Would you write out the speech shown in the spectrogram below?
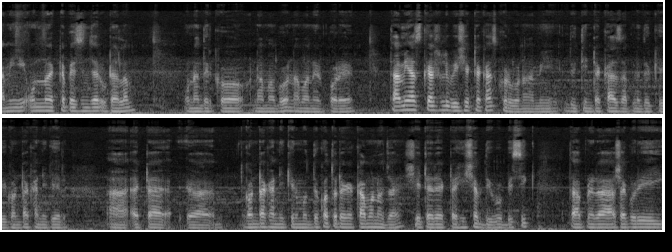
আমি অন্য একটা প্যাসেঞ্জার উঠালাম ওনাদেরকেও নামাবো, নামানোর পরে, তো আমি আজকে আসলে বেশি একটা কাজ করব না। আমি দুই, তিনটা কাজ আপনাদেরকে ঘণ্টা খানিকের একটা আহ, ঘণ্টা খানিকের মধ্যে কত টাকা কামানো যায় সেটার একটা হিসাব দিব বেসিক। তো আপনারা আশা করি এই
